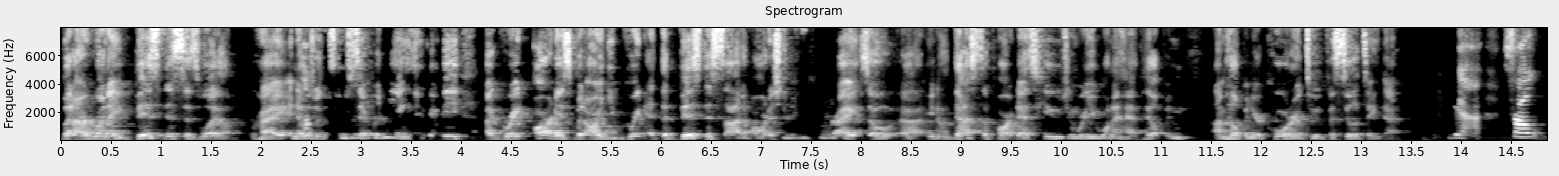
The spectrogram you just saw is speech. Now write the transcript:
but I run a business as well, right? And those are two separate things. You can be a great artist, but are you great at the business side of artistry, mm-hmm. right? So uh, you know that's the part that's huge, and where you want to have help, and I'm helping your corner to facilitate that. Yeah. So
